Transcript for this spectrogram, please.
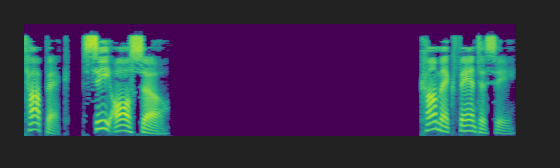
Topic. See also. Comic fantasy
